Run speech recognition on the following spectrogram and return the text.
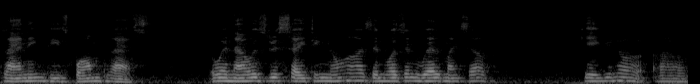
planning these bomb blasts when I was reciting Nohas and wasn't well myself? Okay, you know, um,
